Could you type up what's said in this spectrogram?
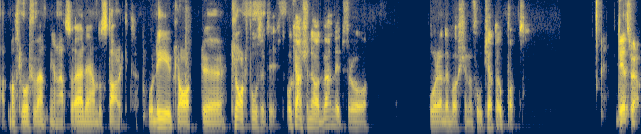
att man slår förväntningarna så är det ändå starkt. Och det är ju klart, eh, klart positivt och kanske nödvändigt för att få den där börsen att fortsätta uppåt. Det tror jag.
